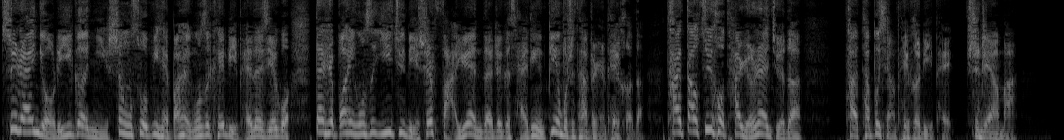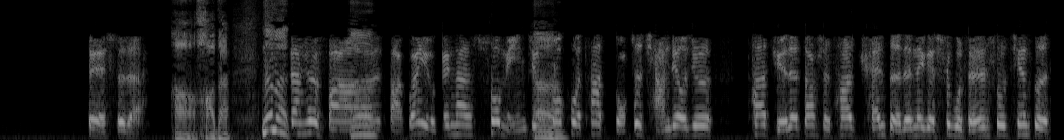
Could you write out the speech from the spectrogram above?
虽然有了一个你胜诉，并且保险公司可以理赔的结果，但是保险公司依据的是法院的这个裁定，并不是他本人配合的，他到最后他仍然觉得他他不想配合理赔，是这样吧？对，是的。哦，好的。那么，但是法法官有跟他说明，就包括他总是强调，就是他觉得当时他全责的那个事故责任书签字，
